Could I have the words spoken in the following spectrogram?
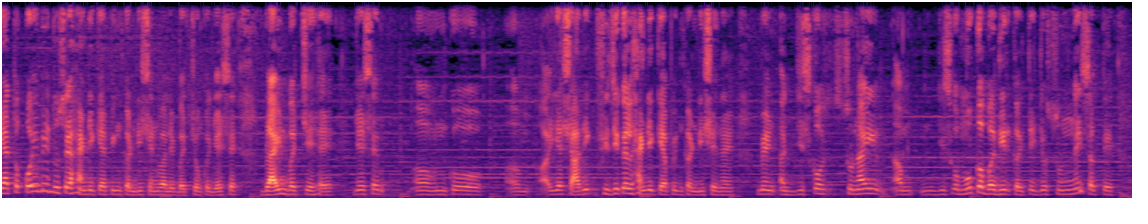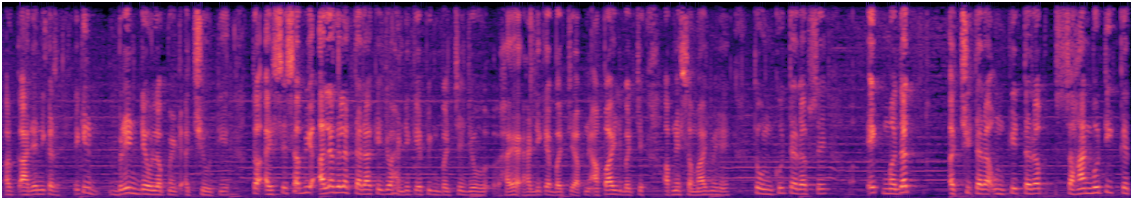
या तो कोई भी दूसरे हैंडीकैपिंग कंडीशन वाले बच्चों को जैसे ब्लाइंड बच्चे हैं जैसे उनको या शारीरिक फ़िज़िकल हैंडीकैपिंग कंडीशन है। मैं, जिसको सुनाई जिसको मुख बधिर करते, जो सुन नहीं सकते और कार्य नहीं कर सकते, लेकिन ब्रेन डेवलपमेंट अच्छी होती है। तो ऐसे सभी अलग अलग तरह के जो हैंडीकैपिंग बच्चे, जो है हैंडीकैप बच्चे, अपने अपाहिज बच्चे अपने समाज में हैं तो उनको तरफ़ से एक मदद अच्छी तरह उनकी तरफ़ सहानुभूति के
